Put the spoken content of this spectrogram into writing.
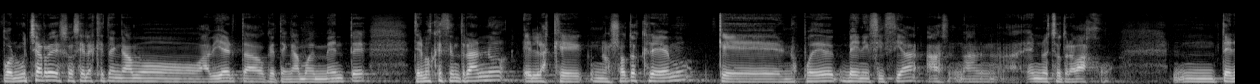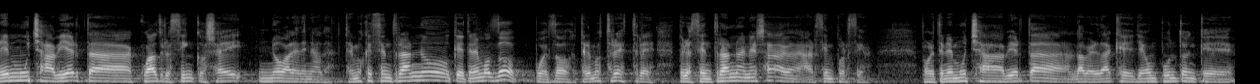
por muchas redes sociales que tengamos abiertas o que tengamos en mente, tenemos que centrarnos en las que nosotros creemos que nos puede beneficiar en nuestro trabajo. Mm, tener muchas abiertas, cuatro, cinco, seis, no vale de nada. Tenemos que centrarnos, que tenemos dos, pues dos, tenemos tres, tres, pero centrarnos en esa al 100%. Porque tener muchas abiertas, la verdad que llega un punto en que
